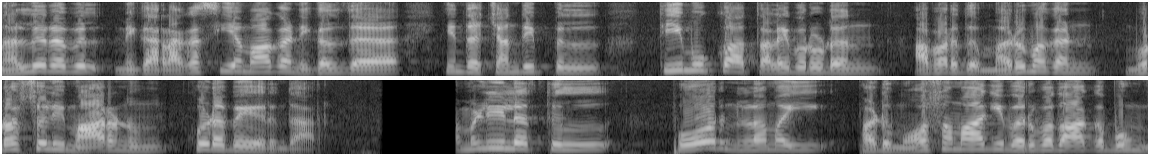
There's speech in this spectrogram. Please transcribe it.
நள்ளிரவில் மிக ரகசியமாக நிகழ்ந்த இந்த சந்திப்பில் திமுக தலைவருடன் அவரது மருமகன் முரசொலி மாறனும் கூடவே இருந்தார். தமிழீழத்தில் போர் நிலைமை படுமோசமாகி வருவதாகவும்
